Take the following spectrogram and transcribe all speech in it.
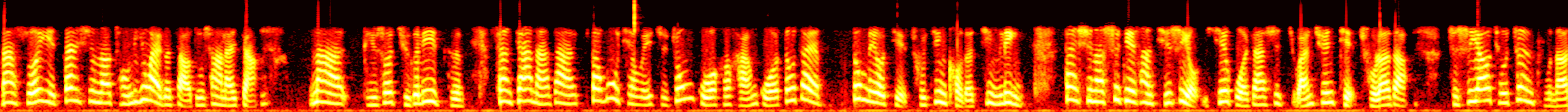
那所以，但是呢，从另外一个角度上来讲，那比如说举个例子，像加拿大到目前为止，中国和韩国都在。都没有解除进口的禁令，但是呢，世界上其实有一些国家是完全解除了的，只是要求政府呢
